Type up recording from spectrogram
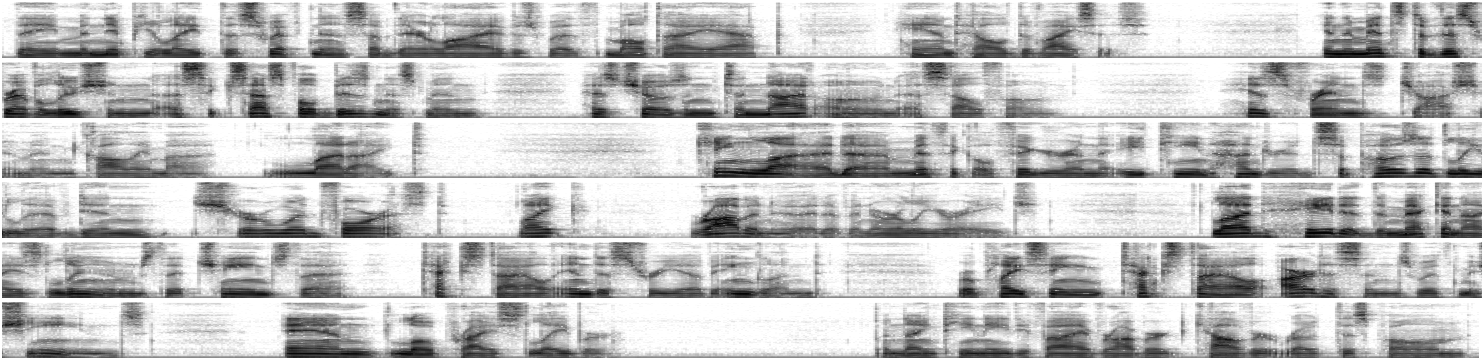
they manipulate the swiftness of their lives with multi app handheld devices. In the midst of this revolution, a successful businessman has chosen to not own a cell phone. His friends josh him and call him a Luddite. King Ludd, a mythical figure in the 1800s, supposedly lived in Sherwood Forest, like Robin Hood of an earlier age. Ludd hated the mechanized looms that changed the textile industry of England replacing textile artisans with machines and low priced labor. In 1985, Robert Calvert wrote this poem.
